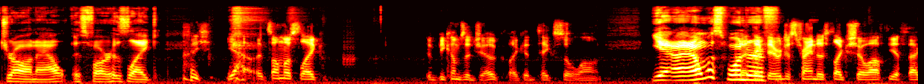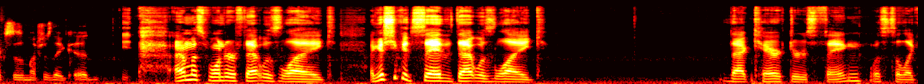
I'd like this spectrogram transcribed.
drawn out as far as like yeah. It's almost like it becomes a joke. Like it takes so long. Yeah, I almost I wonder think if they were just trying to like show off the effects as much as they could. I almost wonder if that was like I guess you could say that that was like that character's thing was to like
